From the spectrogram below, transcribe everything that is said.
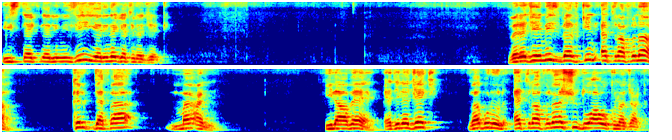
isteklerinizi yerine getirecek. Vereceğimiz vefkin etrafına 40 defa ma'an ilave edilecek ve bunun etrafına şu dua okunacak.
